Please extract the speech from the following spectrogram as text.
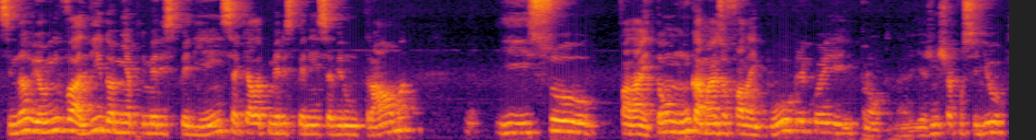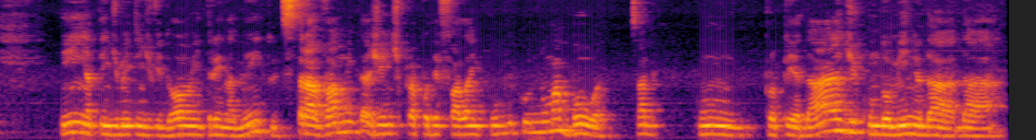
senão eu invalido a minha primeira experiência, aquela primeira experiência vira um trauma, e isso falar, então nunca mais vou falar em público e pronto. Né? E a gente já conseguiu, em atendimento individual, em treinamento, destravar muita gente para poder falar em público numa boa, sabe? Com propriedade, com domínio da, da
